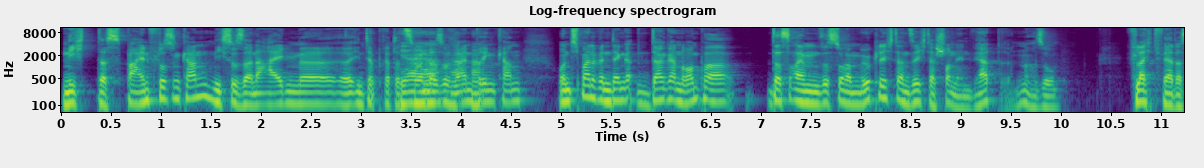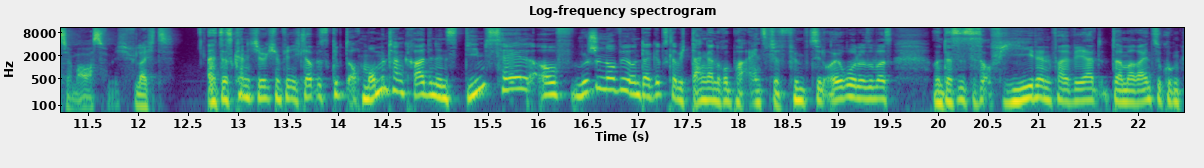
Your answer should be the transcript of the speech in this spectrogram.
nicht das beeinflussen kann, nicht so seine eigene äh, Interpretation ja, ja, da so ja, reinbringen kann. Und ich meine, wenn Danganronpa das einem das so ermöglicht, dann sehe ich da schon den Wert drin. Also vielleicht wäre das ja mal was für mich. Vielleicht also das kann ich wirklich empfehlen. Ich glaube, es gibt auch momentan gerade einen Steam-Sale auf Visual Novel und da gibt's glaube ich, Danganronpa 1 für 15 Euro oder sowas. Und das ist es auf jeden Fall wert, da mal reinzugucken.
